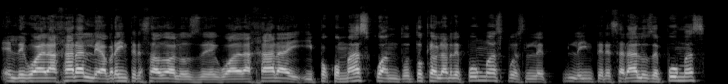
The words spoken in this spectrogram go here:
El de Guadalajara le habrá interesado a los de Guadalajara y, poco más. Cuando toque hablar de Pumas, pues le, le, interesará a los de Pumas.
